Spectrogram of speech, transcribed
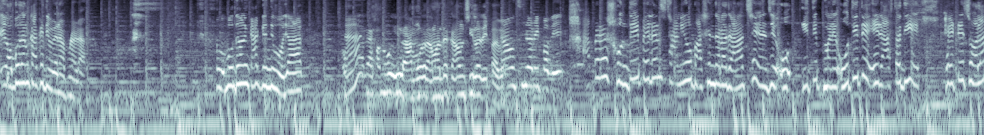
এই অবদান কাকে দিবেন আপনারা? অবদান কাকে দিব? যারা হ্যাঁ? এখন ওই আম- আমাদের কাউন্সিলারই পাবে। কাউন্সিলারই পাবে। আপনারা শুনতেই পেলেন, স্থানীয় বাসিন্দারা জানাচ্ছেন যে ইতি মানে অতীতে এই রাস্তা দিয়ে হেঁটে চলা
